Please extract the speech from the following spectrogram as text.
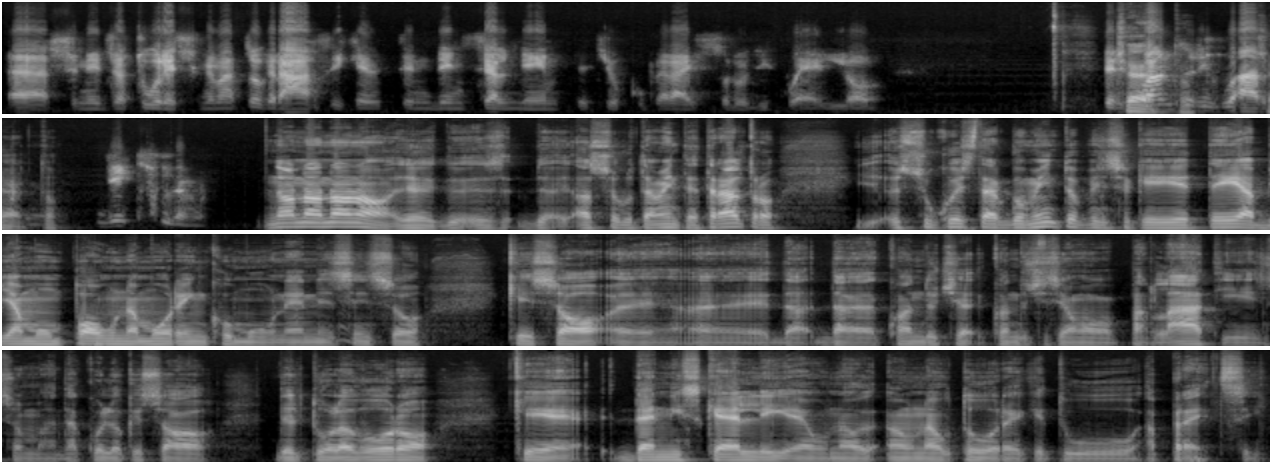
eh, sceneggiature cinematografiche, tendenzialmente ti occuperai solo di quello. Per certo, quanto riguarda... Certo. Di, scusami. No, no, no, no, eh, assolutamente. Tra l'altro, su questo argomento penso che io e te abbiamo un po' un amore in comune, nel senso che so, eh, eh da, da quando, ci, quando, ci, siamo parlati, insomma, da quello che so del tuo lavoro, che Danny Skelly è un, è un autore che tu apprezzi.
